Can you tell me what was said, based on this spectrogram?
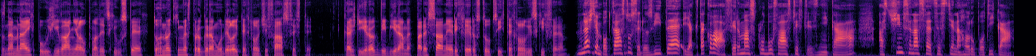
Znamená jejich používání ale automatický úspěch? To hodnotíme v programu Deloitte Technology Fast 50. Každý rok vybíráme 50 nejrychleji rostoucích technologických firm. V našem podcastu se dozvíte, jak taková firma z klubu Fast 50 vzniká a s čím se na své cestě nahoru potýká.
